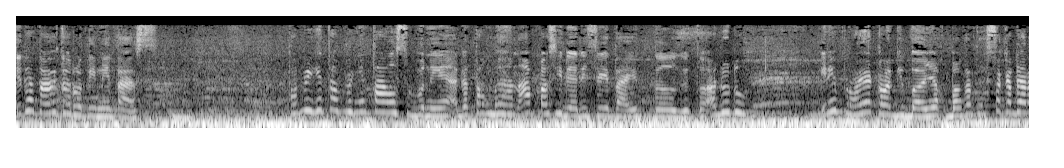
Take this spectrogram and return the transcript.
kita tahu itu rutinitas. Tapi kita pengen tahu sebenarnya ada tambahan apa sih dari cerita itu gitu. Aduh duh, ini proyek lagi banyak banget. Sekedar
